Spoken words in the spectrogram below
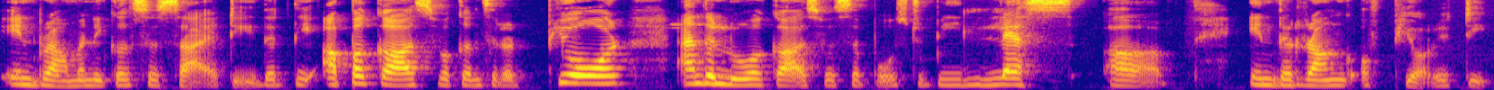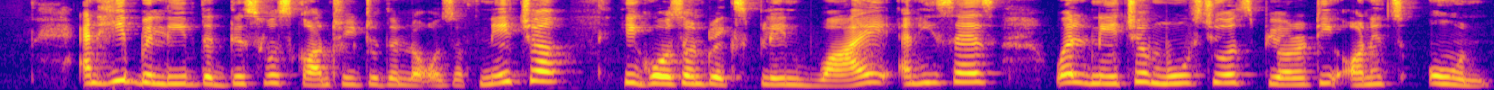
in Brahmanical society, that the upper castes were considered pure and the lower castes were supposed to be less uh, in the rung of purity. And he believed that this was contrary to the laws of nature. He goes on to explain why, and he says, well, nature moves towards purity on its own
